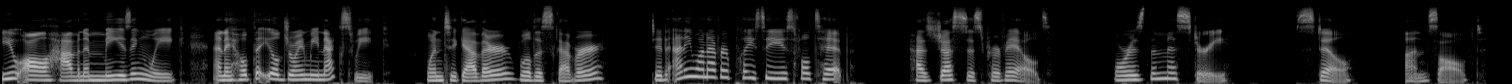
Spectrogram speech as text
you all have an amazing week and i hope that you'll join me next week when together we'll discover did anyone ever place a useful tip? Has justice prevailed? Or is the mystery still unsolved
